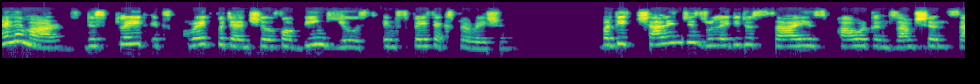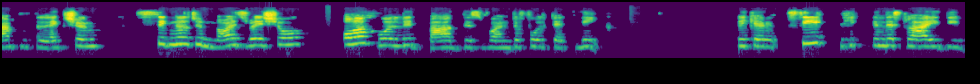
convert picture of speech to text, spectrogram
NMR displayed its great potential for being used in space exploration. But the challenges related to size, power consumption, sample collection, signal to noise ratio, all hold it back this wonderful technique. We can see in this slide the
